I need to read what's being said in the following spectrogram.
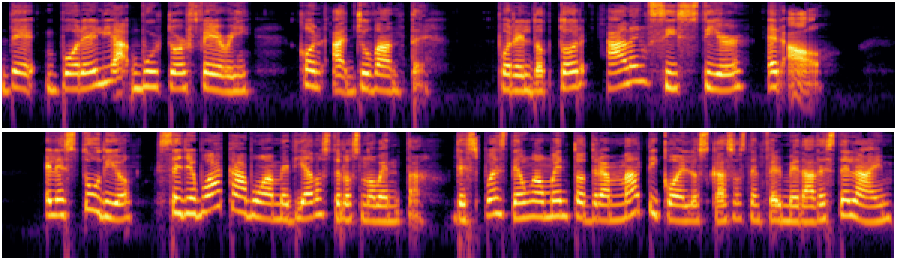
de Borrelia burgdorferi con adyuvante por el Dr. Alan C. Steer et al. El estudio se llevó a cabo a mediados de los 90, después de un aumento dramático en los casos de enfermedades de Lyme,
